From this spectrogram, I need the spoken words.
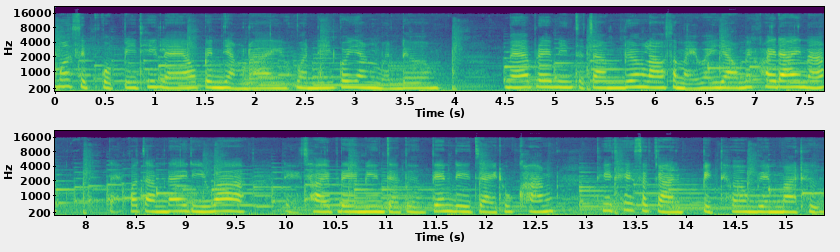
เมื่อสิบกว่าปีที่แล้วเป็นอย่างไร วันนี้ก็ยังเหมือนเดิม แม้เปรมินจะจำเรื่องราวสมัยวัยเยาว์ไม่ค่อยได้นัก แต่ก็จำได้ดีว่าเด็กชายเปรมินจะตื่นเต้นดีใจทุกครั้งที่เทศกาลปิดเทอมเวียนมาถึง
